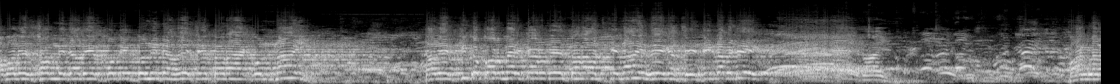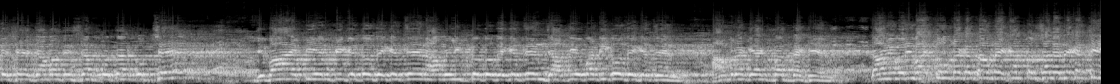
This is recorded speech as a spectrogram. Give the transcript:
আমাদের সঙ্গে যাদের প্রতিদ্বন্দ্বিতা হয়েছে তারা এখন নাই। তাদের কৃতকর্মের কারণে তারা আজকে নাই হয়ে গেছে। ঠিক না ঠিক বাংলাদেশে জামাত ইসলাম প্রচার করছে। যে ভাই বিএনপি কে তো দেখেছেন, আওয়ামী লীগকে তো দেখেছেন, জাতীয় পার্টিকেও দেখেছেন। আমরা কি একবার দেখেন? তা আমি বলি, ভাই, তোমরা কে তো আমরা একাত্তর সালে দেখেছি?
